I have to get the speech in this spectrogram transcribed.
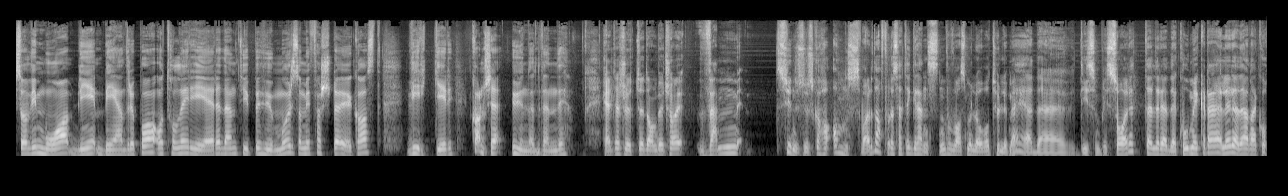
Så vi må bli bedre på å tolerere den type humor som i første øyekast virker kanskje unødvendig. Helt til slutt, Dan Bichoy. hvem synes du skal ha ansvaret for å sette grensen for hva som er lov å tulle med? Er det de som blir såret, eller er det komikerne, eller er det NRK?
